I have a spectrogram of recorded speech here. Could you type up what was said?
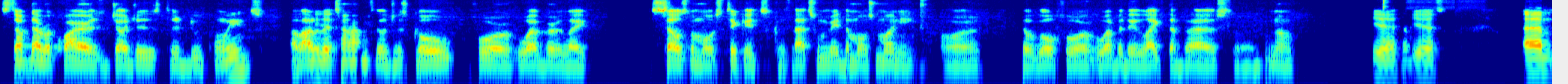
stuff that requires judges to do points, a lot of the times they'll just go for whoever like sells the most tickets because that's who made the most money, or they'll go for whoever they like the best, or you know. Yeah, yeah. Um,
